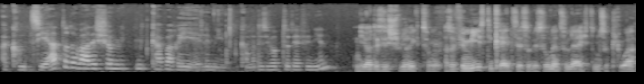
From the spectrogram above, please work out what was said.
ein Konzert oder war das schon mit, mit Kabarett-Elementen? Kann man das überhaupt so definieren? Ja, das ist schwierig zu. Also für mich ist die Grenze sowieso nicht so leicht und so klar.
